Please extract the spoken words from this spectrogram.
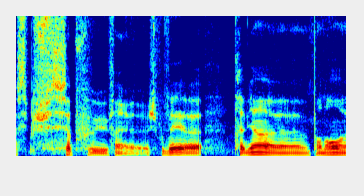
ça enfin, je pouvais très bien euh, pendant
